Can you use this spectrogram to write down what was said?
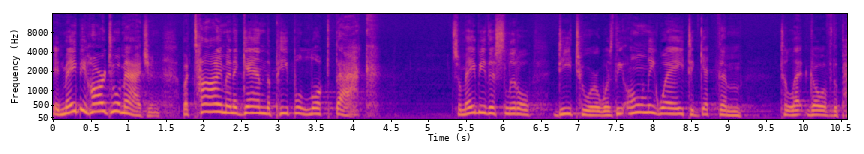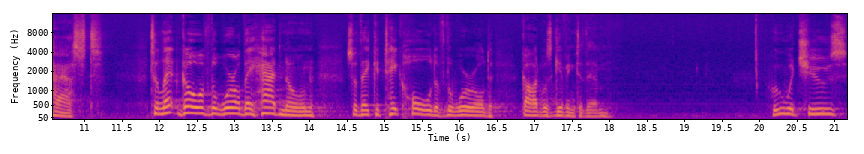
It may be hard to imagine, but time and again the people looked back. So maybe this little detour was the only way to get them to let go of the past, to let go of the world they had known, so they could take hold of the world God was giving to them. Who would choose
